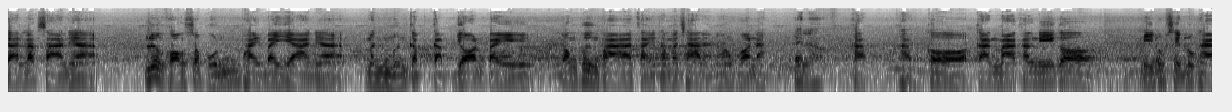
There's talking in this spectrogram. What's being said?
การรักษาเนี่ย เรื่องของสมุนไพรใบยาเนี่ยมันเหมือนกับกลับย้อนไปต้องพึ่งพาอาศัยธรรมชาติอะนะหลวงพ่อนะได้แล้ว ครับครับก็การมาครั้งนี้ก็มีลูกศิษย์ลูกหา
